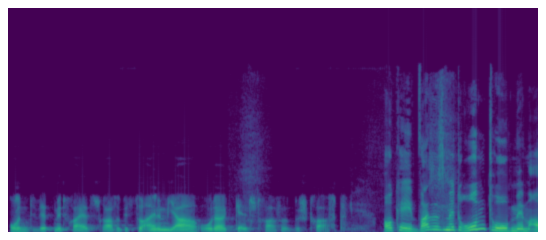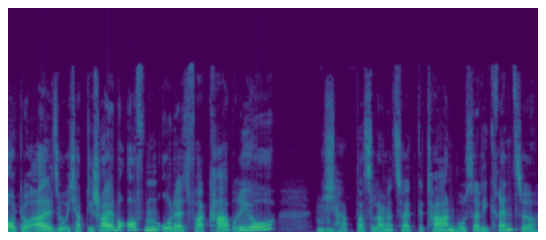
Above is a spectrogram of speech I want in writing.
und wird mit Freiheitsstrafe bis zu einem Jahr oder Geldstrafe bestraft. Okay, was ist mit Rumtoben im Auto? Also, ich habe die Scheibe offen oder ich fahre Cabrio. Mhm. Ich habe das lange Zeit getan. Wo ist da die Grenze?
